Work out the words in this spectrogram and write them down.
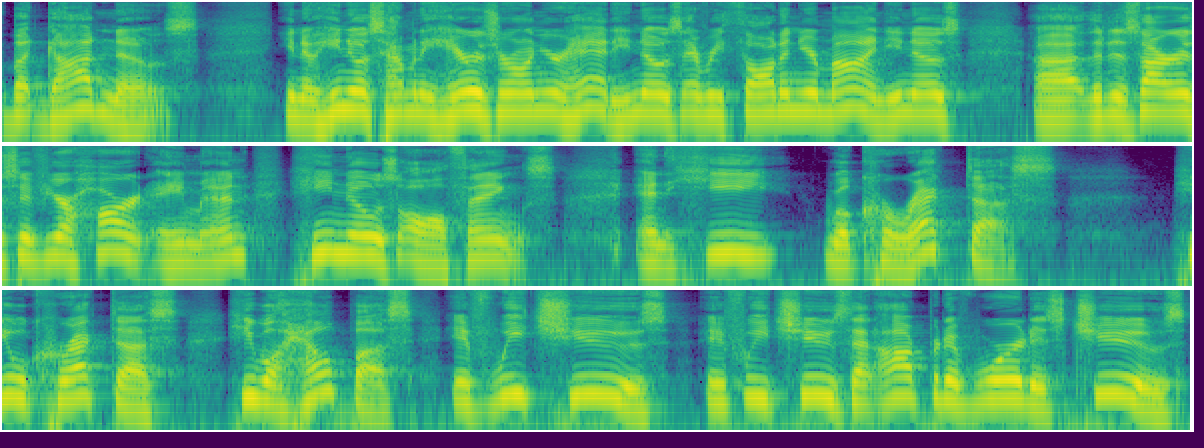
But God knows. You know, He knows how many hairs are on your head. He knows every thought in your mind. He knows uh, the desires of your heart. Amen. He knows all things. And He will correct us he will correct us. He will help us if we choose, if we choose, that operative word is choose,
